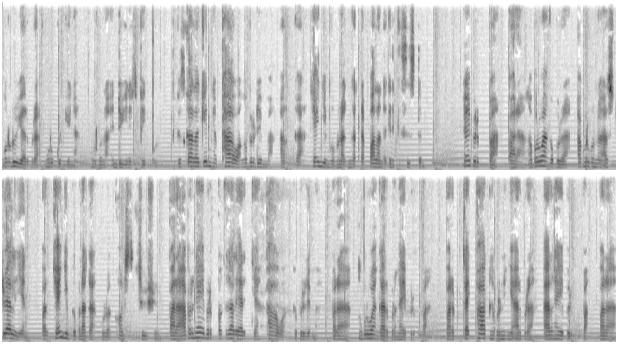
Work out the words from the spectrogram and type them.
ngurdu yarbra nguru kucina nguruna indigenous people. Because kala gin nga power nga berdima arka. Change nga puna ngata palanda kinika system. Ngai berpa para nga berwa nga bura apurguna Australian. Par change nga puna ka kura constitution. Para apur ngai berpa kagala yarja power nga berdima para ngaburwa ngar per ngai berpa para take part ngaburninya arbra ar ngai berpa para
